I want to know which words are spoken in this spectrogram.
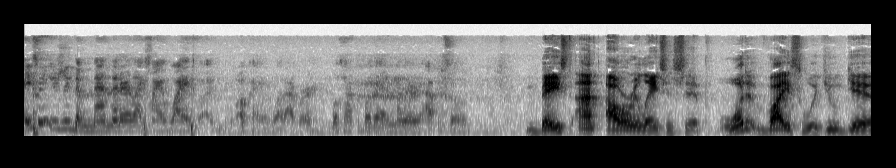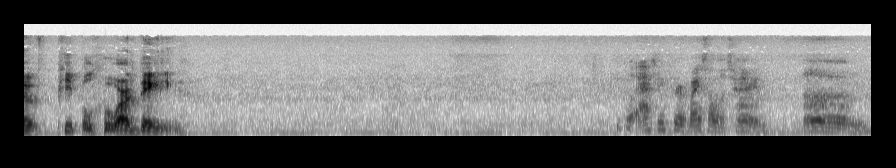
is it usually the men that are like, my wife? Uh, okay, whatever. We'll talk about that in another episode. Based on our relationship, what advice would you give people who are dating? People ask me for advice all the time. Um,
